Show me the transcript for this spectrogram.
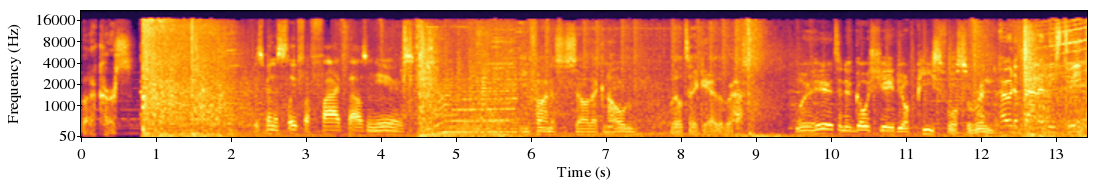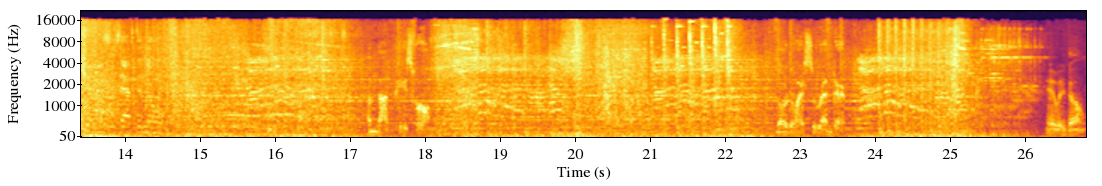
but a curse. He's been asleep for 5,000 years. You find us a cell that can hold him, we'll take care of the rest. We're here to negotiate your peaceful surrender. Heard about at least three killings this afternoon. I'm not peaceful. Nor do I surrender. Here we go.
